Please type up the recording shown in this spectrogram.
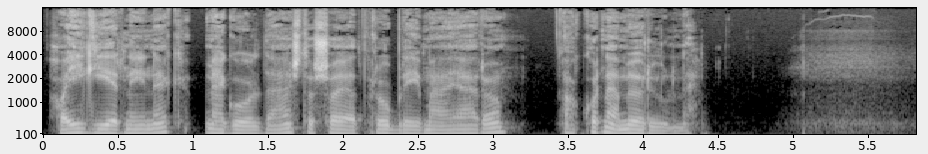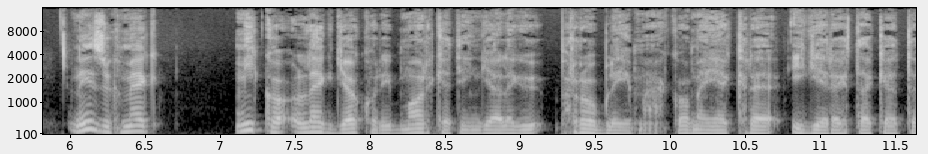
ha ígérnének megoldást a saját problémájára, akkor nem örülne. Nézzük meg, mik a leggyakoribb marketing jellegű problémák, amelyekre ígéreteket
